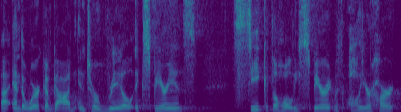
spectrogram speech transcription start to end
uh, and the work of God into real experience. Seek the Holy Spirit with all your heart.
